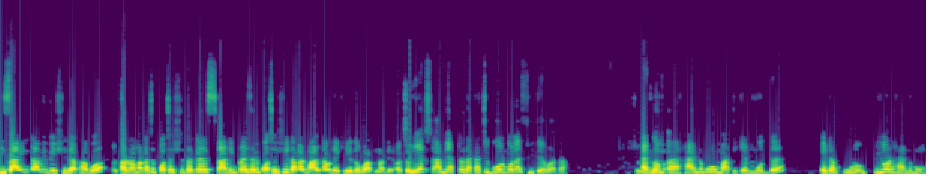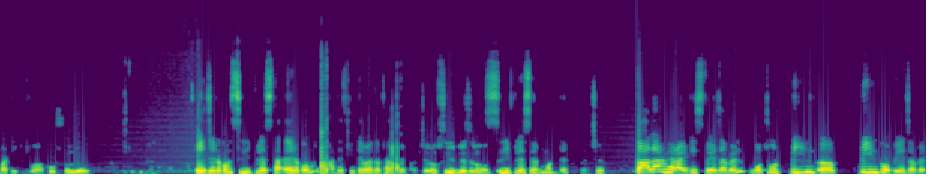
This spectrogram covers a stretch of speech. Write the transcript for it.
ডিজাইনটা আমি বেশি দেখাবো। কারণ আমার কাছে পঁচাশি টাকা স্টার্টিং প্রাইস আমি পঁচাশি টাকার মালটাও দেখিয়ে দেবো আপনাদের। আচ্ছা। নেক্সট আমি একটা দেখাচ্ছি গোল গলায় ফিতে বাটা একদম হ্যান্ড মোমবাটিকের মধ্যে। এটা পুরো পিওর হ্যান্ড বাহ, খুব সুন্দর। এই যেরকম স্লিপলেস এরকম কাঁধে ফিতে বাটা থাকবে। আচ্ছা এরকম স্লিভলেস এর মধ্যে? স্লিপলেস এর মধ্যে। আচ্ছা। কালার ভ্যারাইটিস পেয়ে যাবেন। প্রচুর প্রিন্ট প্রিন্টও পেয়ে যাবেন।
